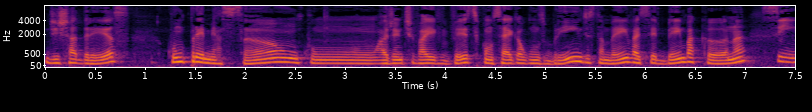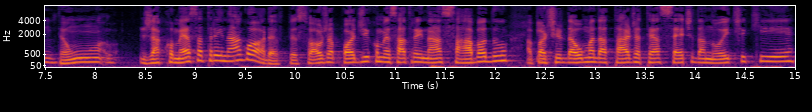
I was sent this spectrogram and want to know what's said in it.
de xadrez com premiação, com a gente vai ver se consegue alguns brindes também, vai ser bem bacana. Sim. Então já começa a treinar agora. O pessoal já pode começar a treinar sábado a partir da uma da tarde até às sete da noite que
